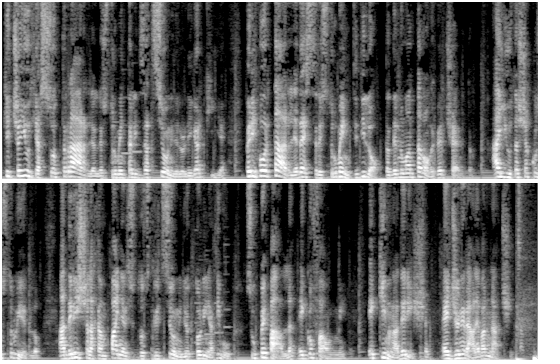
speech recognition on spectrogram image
che ci aiuti a sottrarli alle strumentalizzazioni delle oligarchie per riportarli ad essere strumenti di lotta del 99%. Aiutaci a costruirlo. Aderisci alla campagna di sottoscrizione di Ottolina TV su PayPal e GoFundMe. E chi non aderisce è il generale Vannacci.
